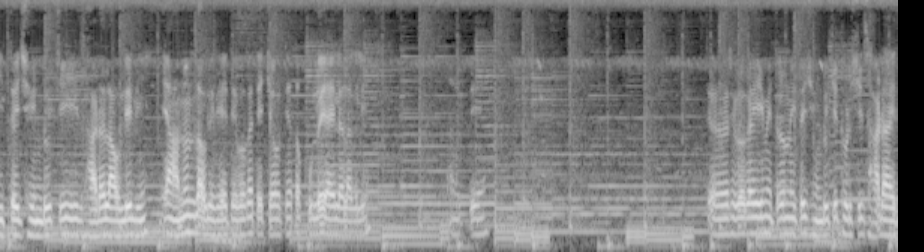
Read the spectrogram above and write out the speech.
इथे झेंडूची झाडं लावलेली हे आणून लावलेली आहे ते बघा त्याच्यावरती आता फुलं यायला लागली. आणि ते तर हे बघा हे मित्रांनो इथे झेंडूची थोडीशी झाडं आहेत.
